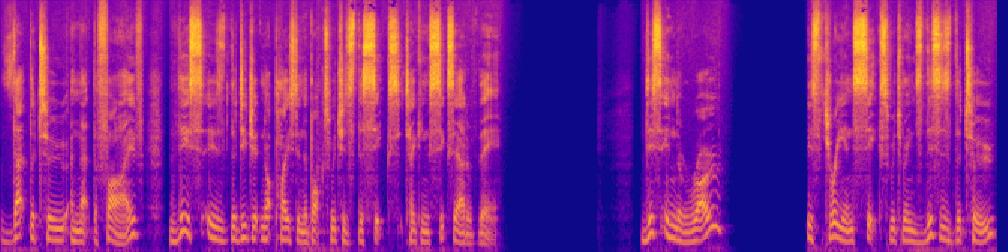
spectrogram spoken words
that the 2 and that the 5. This is the digit not placed in the box, which is the 6, taking 6 out of there. This in the row is 3 and 6, which means this is the 2,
